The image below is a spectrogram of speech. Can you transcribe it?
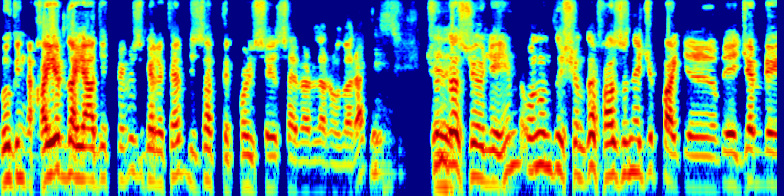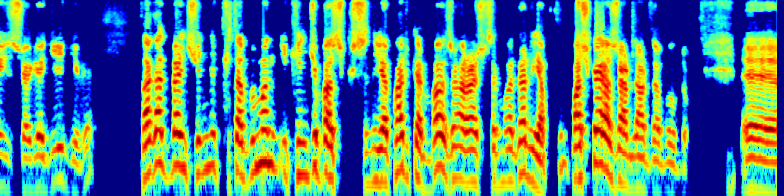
bugün hayırla yad etmemiz gereken bizzattır polisiye severler olarak. Şunu evet. da söyleyeyim. Onun dışında Fazıl Necip e, ve Cem Bey'in söylediği gibi fakat ben şimdi kitabımın ikinci baskısını yaparken bazı araştırmalar yaptım. Başka yazarlar da buldum. Ee,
